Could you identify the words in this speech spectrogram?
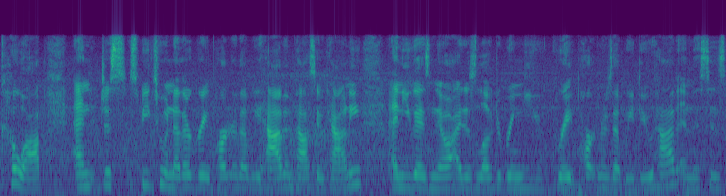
Co-op and just speak to another great partner that we have in Pasco County and you guys know I just love to bring you great partners that we do have and this is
